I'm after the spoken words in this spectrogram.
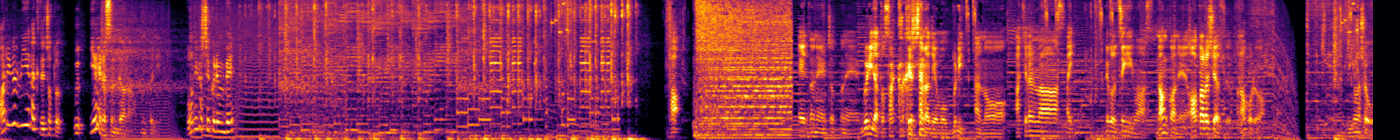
あれが見えなくてちょっと、う、イライラすんだよな、本当に。どうにかしてくれんべ？えっ、ー、とね、ちょっとね、無理だと錯覚したので、もう無理、あのー、諦めます。はい。ということで次行きます。なんかね、新しいやつかな、これは。行きましょう。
